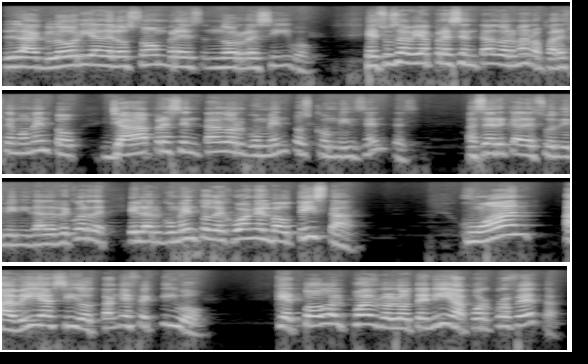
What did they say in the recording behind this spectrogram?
la gloria de los hombres no recibo. Jesús había presentado, hermano, para este momento, ya ha presentado argumentos convincentes acerca de su divinidad. Recuerde, el argumento de Juan el Bautista. Juan había sido tan efectivo que todo el pueblo lo tenía por profeta.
